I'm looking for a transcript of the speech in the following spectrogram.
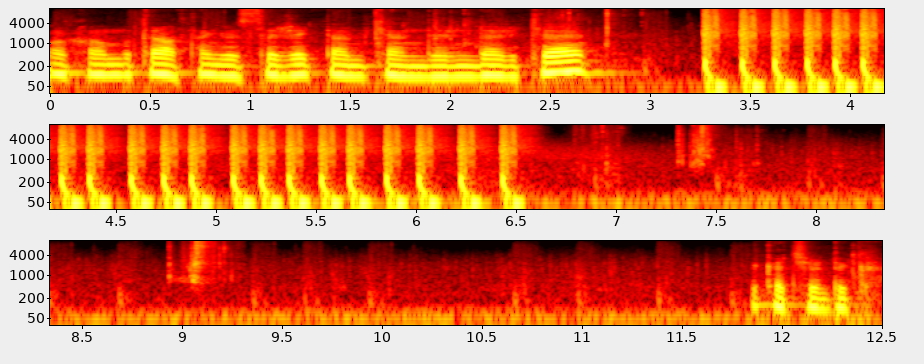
Bakalım bu taraftan gösterecekler mi kendilerini derken. Kaçırdık.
